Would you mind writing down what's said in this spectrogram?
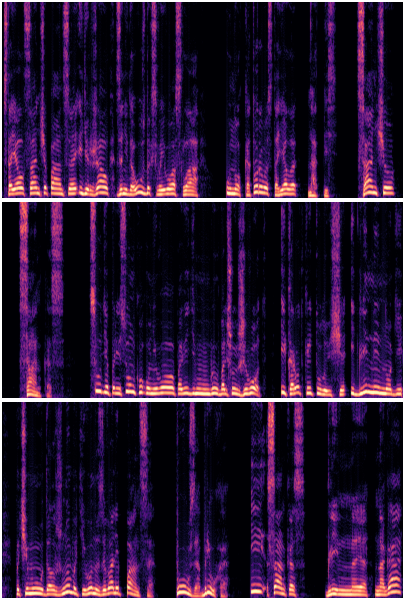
стоял Санчо Панса и держал за недоуздок своего осла, у ног которого стояла надпись «Санчо Санкас». Судя по рисунку, у него, по-видимому, был большой живот и короткое туловище, и длинные ноги, почему, должно быть, его называли Панса, пузо, брюхо, и Санкас длинная нога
